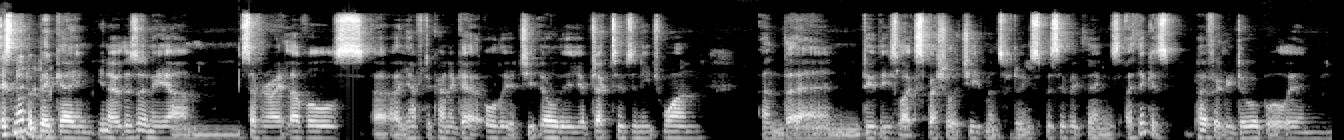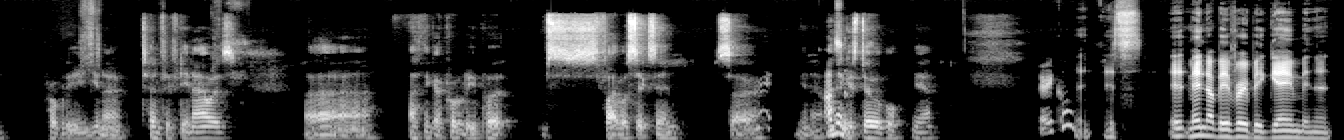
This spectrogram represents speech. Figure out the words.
it's not a big game. You know, there's only um, seven or eight levels. Uh, you have to kind of get all the achie- all the objectives in each one, and then do these like special achievements for doing specific things. I think it's perfectly doable in probably you know 10, 15 hours. Uh, I think I probably put five or six in. So you know, I think it's doable. Yeah. Very cool. It's it may not be a very big game, and it,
